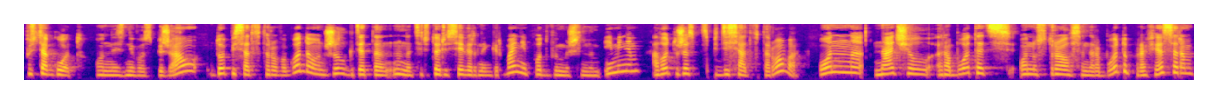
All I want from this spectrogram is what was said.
Спустя год он из него сбежал. До 1952 года он жил где-то ну, на территории Северной Германии под вымышленным именем. А вот уже с 1952 он начал работать, он устроился на работу профессором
